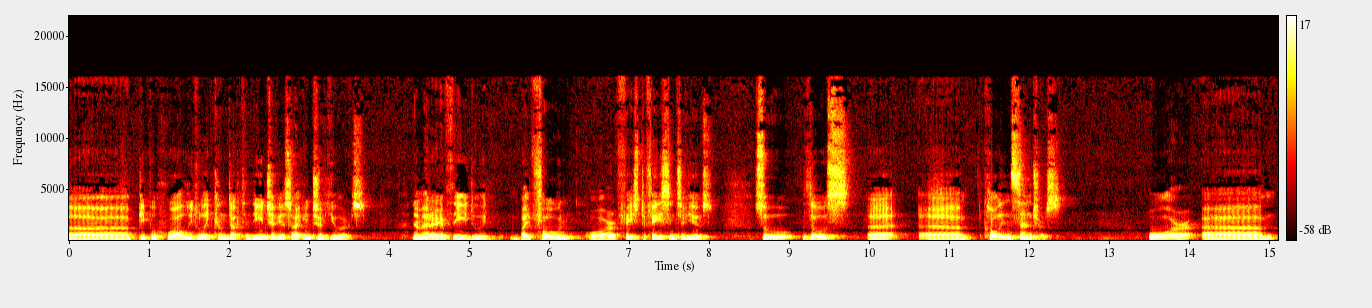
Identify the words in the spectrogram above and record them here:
uh, people who are literally conducting the interviews are interviewers, no matter if they do it by phone or face-to-face interviews. So those uh, uh calling centers or um,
